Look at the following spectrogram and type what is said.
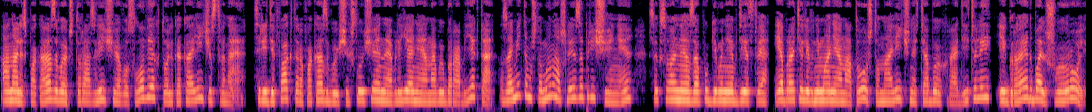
Анализ показывает, что различие в условиях только количественное. Среди факторов, оказывающих случайное влияние на выбор объекта, заметим, что мы нашли запрещение, сексуальное запугивание в детстве и обратили внимание на то, что наличность обоих родителей играет большую роль.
